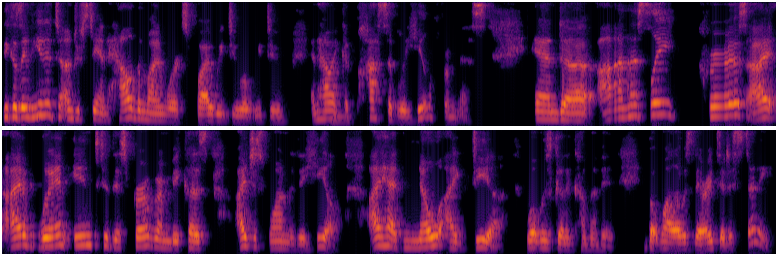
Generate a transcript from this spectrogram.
Because I needed to understand how the mind works, why we do what we do, and how I Mm. could possibly heal from this. And uh, honestly, Chris, I, I went into this program because I just wanted to heal. I had no idea what was going to come of it. But while I was there, I did a study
